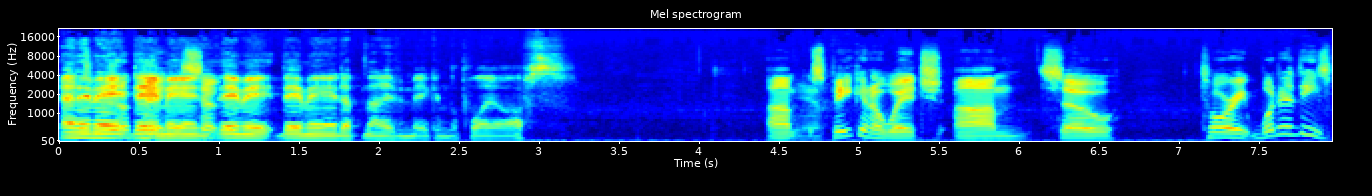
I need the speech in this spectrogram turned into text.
and they Gotcha. may they may so- they may they may end up not even making the playoffs. Um, Yeah. Speaking of which, um, so Tori, what are these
